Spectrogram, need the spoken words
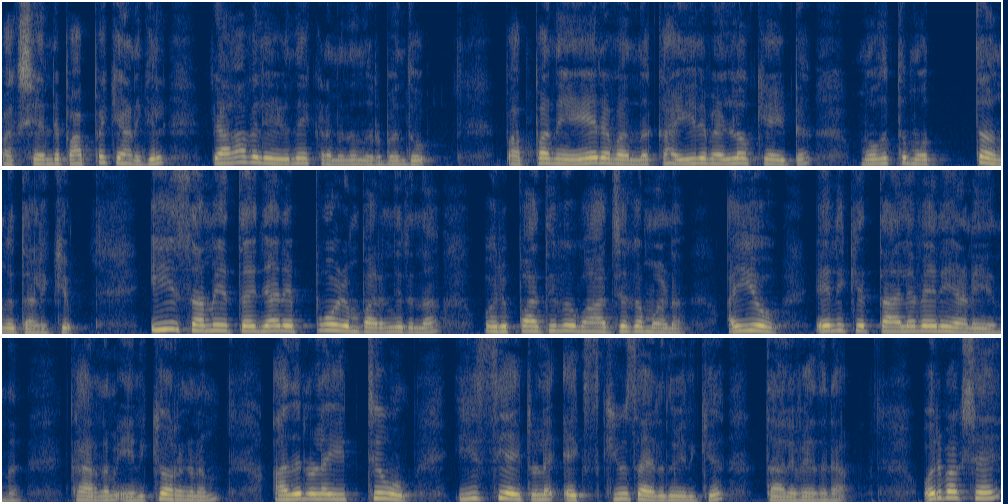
പക്ഷേ എന്റെ പപ്പയ്ക്കാണെങ്കിൽ രാവിലെ എഴുന്നേൽക്കണമെന്ന് നിർബന്ധവും. പപ്പ നേരെ വന്ന് കയ്യിൽ വെള്ളമൊക്കെ ആയിട്ട് മുഖത്ത് മൊത്തം അങ്ങ് തളിക്കും. ഈ സമയത്ത് ഞാൻ എപ്പോഴും പറഞ്ഞിരുന്ന ഒരു പതിവ് വാചകമാണ്. അയ്യോ എനിക്ക് തലവേദനയാണ് എന്ന്. കാരണം എനിക്ക് ഉറങ്ങണം. അതിനുള്ള ഏറ്റവും ഈസി ആയിട്ടുള്ള എക്സ്ക്യൂസ് ആയിരുന്നു എനിക്ക് തലവേദന. ഒരു പക്ഷേ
